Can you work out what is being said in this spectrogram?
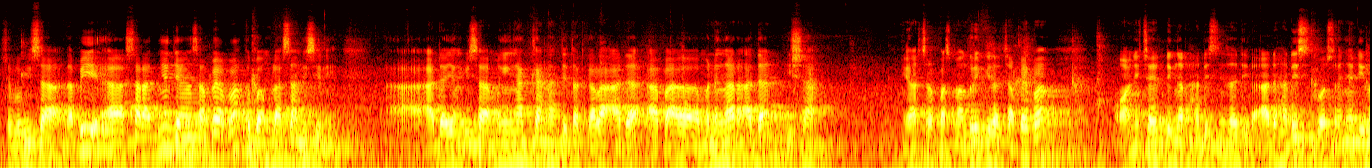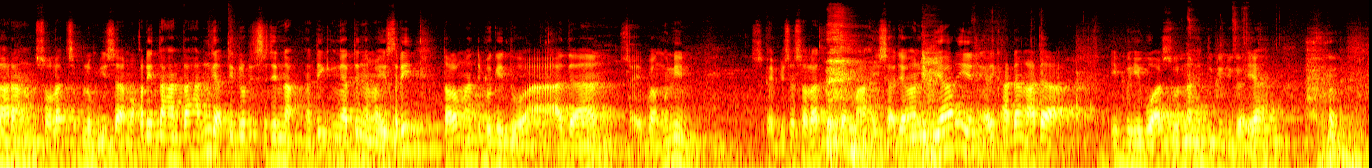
Sebelum isya. Tapi uh, syaratnya jangan sampai apa? kebablasan di sini. Uh, ada yang bisa mengingatkan nanti tatkala ada apa uh, mendengar adzan isya. Ya, selepas maghrib kita capek, Pak. Wah, ini saya dengar hadisnya tadi. Ada hadis bahwasanya dilarang sholat sebelum isya. Maka ditahan-tahan enggak tidur sejenak. Nanti ingatin sama istri, tolong nanti begitu adzan saya bangunin supaya bisa sholat berjamaah isya. Jangan dibiarin. Kadang ada ibu-ibu asunah itu juga ya.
